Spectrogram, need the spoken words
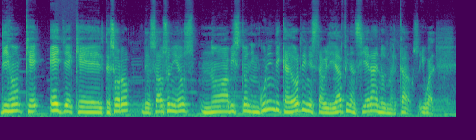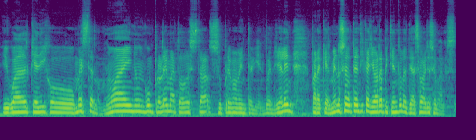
Dijo que ella, que el Tesoro de Estados Unidos no ha visto ningún indicador de inestabilidad financiera en los mercados. Igual, igual que dijo Mester, no, no hay ningún problema, todo está supremamente bien. Bueno, Yellen, para que al menos sea auténtica, lleva repitiéndolo desde hace varias semanas.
